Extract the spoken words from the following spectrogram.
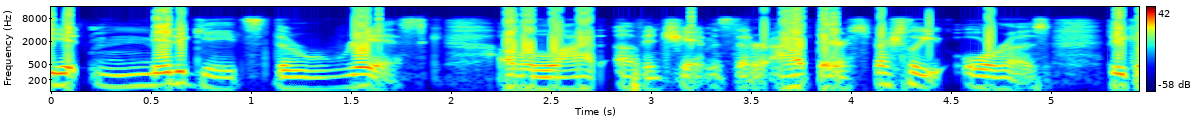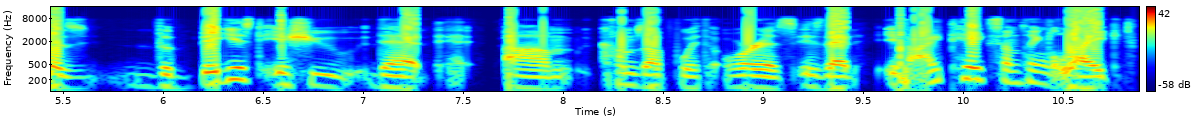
it, mitigates the risk of a lot of enchantments that are out there, especially auras, because the biggest issue that um, comes up with auras is that if I take something like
